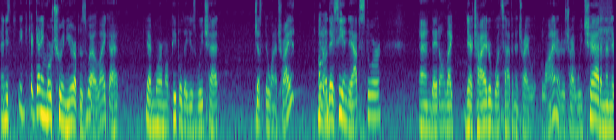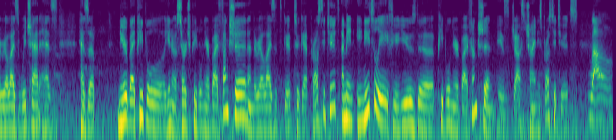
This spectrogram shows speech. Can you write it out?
and it's it- getting more true in Europe as well. Like I have, yeah, more and more people that use WeChat just they want to try it. You Oh, know, they see in the App Store, and they don't like. They're tired of what's happened to try Line or to try WeChat, and then they realize WeChat has has a nearby people, you know, search people nearby function, and they realize it's good to get prostitutes. I mean, in Italy, if you use the people nearby function, it's just Chinese prostitutes, Wow.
